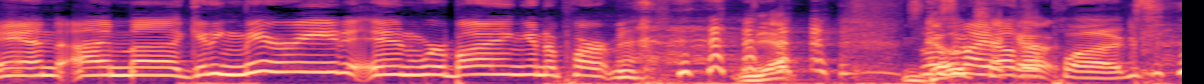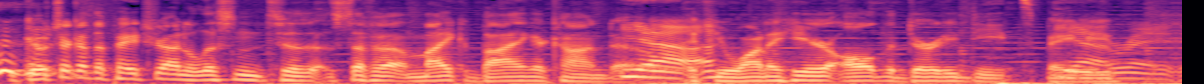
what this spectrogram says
And I'm uh, getting married and we're buying an apartment. yep. so those are my other plugs. go check out the Patreon to listen to stuff about Mike buying a condo. Yeah. If you want to hear all the dirty deets, baby. yeah, right.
